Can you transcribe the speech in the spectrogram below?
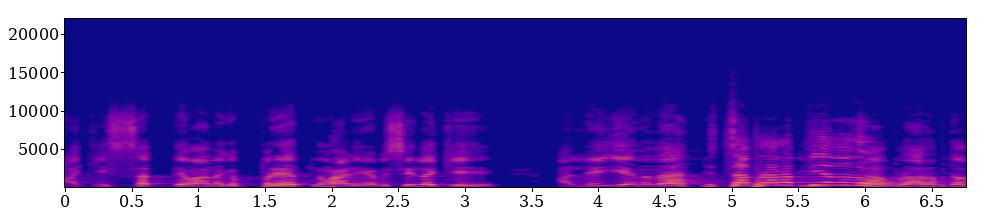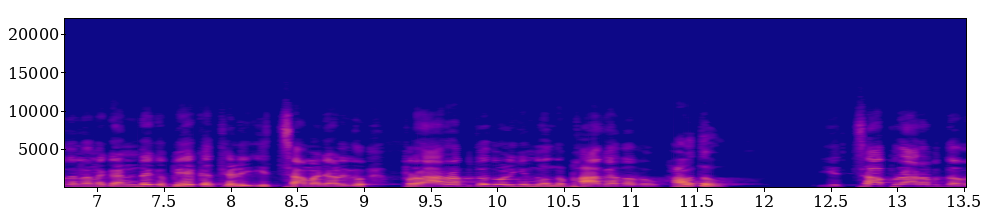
ಆಕಿ ಸತ್ಯವಾನಗ ಪ್ರಯತ್ನ ಮಾಡಿ ಎಬಸಿಲಕ್ಕಿ ಅಲ್ಲಿ ಏನದ? ಇಚ್ಛಾ ಪ್ರಾರಬ್ಧಿ ಅದದು. ಅದ. ಪ್ರಾರಬ್ಧದ ನನ್ನ ಗಂಡಗ ಬೇಕಂತ ಹೇಳಿ ಇಚ್ಛಾ ಮಾಡಿ ಹೇಳಿದ್ವು ಪ್ರಾರಬ್ಧದೊಳಗಿಂದ ಒಂದು ಭಾಗ ಅದು ಹೌದು. ಇಚ್ಛಾ ಪ್ರಾರಬ್ಧದ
